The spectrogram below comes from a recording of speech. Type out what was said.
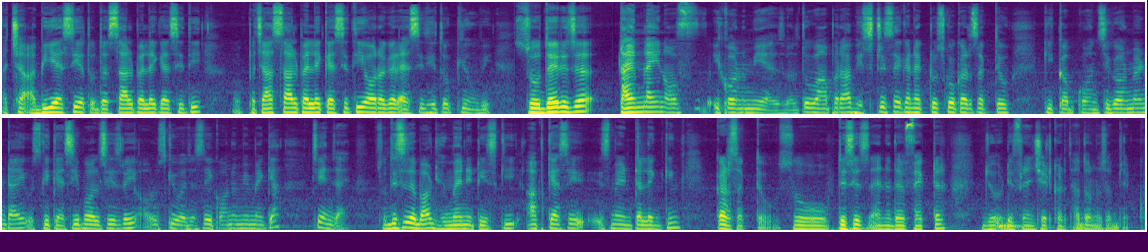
अच्छा अभी ऐसी है तो दस साल पहले कैसी थी? पचास साल पहले कैसी थी? और अगर ऐसी थी तो क्यों भी? So there is a timeline of economy as well तो वहाँ पर आप हिस्ट्री से कनेक्ट उसको कर सकते हो कि कब कौन सी गवर्नमेंट आई, उसकी कैसी पॉलिसीज़ रही और उसकी वजह से इकोनॉमी में क्या चेंज आए। So this is about humanities की आप कैसे इसमें इंटरलिंकिंग कर सकते हो। So this is another factor जो डिफ्रेंशिएट करता है दोनों सब्जेक्ट को।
